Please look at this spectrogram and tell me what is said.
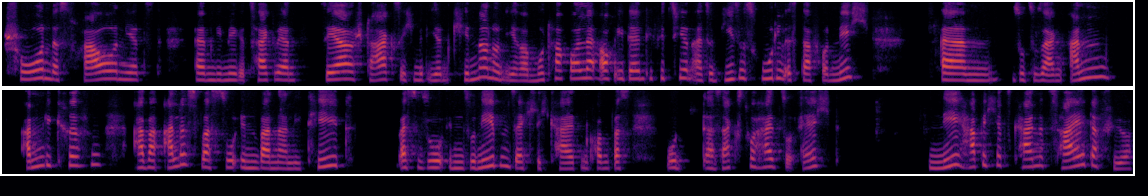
schon, dass Frauen jetzt, ähm, die mir gezeigt werden, sehr stark sich mit ihren Kindern und ihrer Mutterrolle auch identifizieren. Also dieses Rudel ist davon nicht ähm, sozusagen an, angegriffen, aber alles, was so in Banalität, weißt du, so in so Nebensächlichkeiten kommt, was, wo da sagst du halt so echt, nee, habe ich jetzt keine Zeit dafür,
